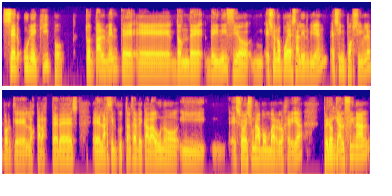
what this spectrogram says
ser un equipo totalmente eh, donde de inicio eso no puede salir bien, es imposible porque los caracteres, eh, las circunstancias de cada uno y eso es una bomba relojería, pero que al final,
